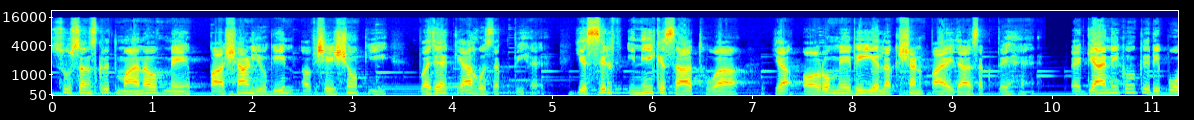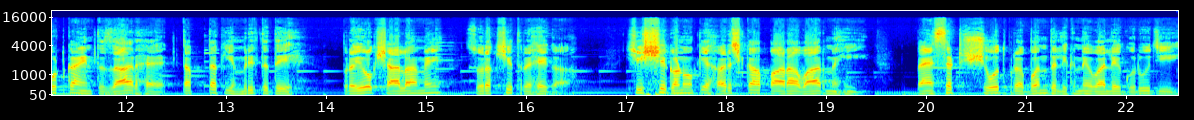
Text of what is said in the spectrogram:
सुसंस्कृत मानव में पाषाण युगीन अवशेषों की वजह क्या हो सकती है। ये सिर्फ़ इन्हीं के साथ हुआ, या औरों में भी ये लक्षण पाए जा सकते हैं। वैज्ञानिकों की रिपोर्ट का इंतज़ार है, तब तक ये मृतदेह प्रयोगशाला में सुरक्षित रहेगा। शिष्य गणों के हर्ष का पारावार नहीं, पैंसठ शोध प्रबंध लिखने वाले गुरुजी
